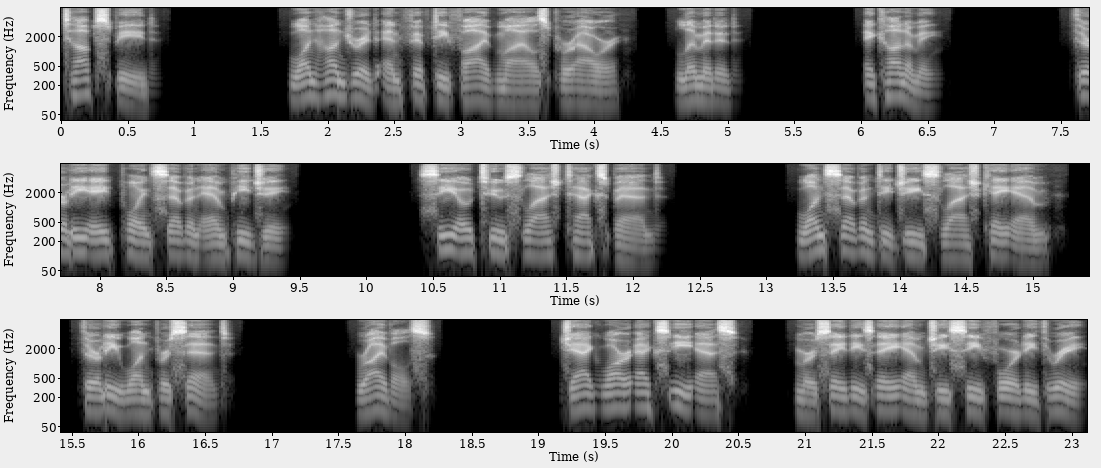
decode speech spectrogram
Top speed 155 miles per hour, limited. Economy 38.7 mpg. CO2 slash tax band 170 G slash km, 31%. Rivals Jaguar XES, Mercedes AMG C43.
